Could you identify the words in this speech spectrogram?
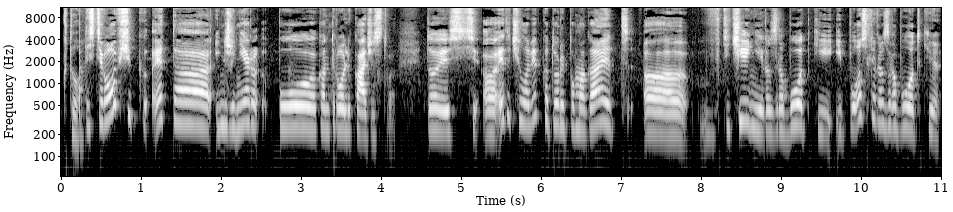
кто? Тестировщик — это инженер по контролю качества. То есть э, это человек, который помогает э, в течение разработки и после разработки,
